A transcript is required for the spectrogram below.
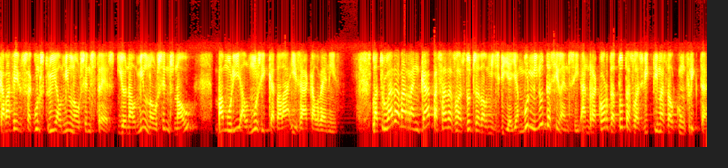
que va fer-se construir el 1903 i on el 1909 va morir el músic català Isaac Albéniz. La trobada va arrencar passades les 12 del migdia i amb un minut de silenci en record de totes les víctimes del conflicte,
